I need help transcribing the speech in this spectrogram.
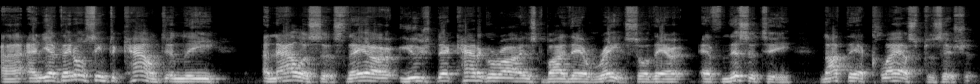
Uh, and yet they don't seem to count in the analysis. They are used, they're categorized by their race or their ethnicity, not their class position.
